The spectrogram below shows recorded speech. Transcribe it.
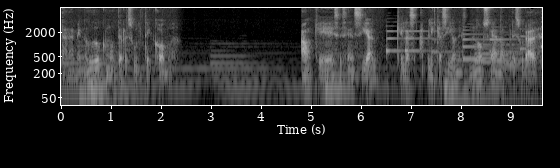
tan a menudo como te resulte cómodo. Aunque es esencial que las aplicaciones no sean apresuradas.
